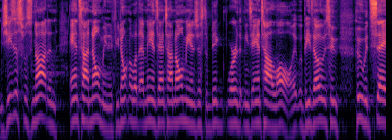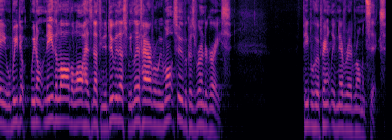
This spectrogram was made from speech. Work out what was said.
Jesus was not an antinomian. If you don't know what that means, antinomian is just a big word that means anti law. It would be those who, who would say, we, don't, we don't need the law. The law has nothing to do with us. We live however we want to because we're under grace. People who apparently have never read Romans 6.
